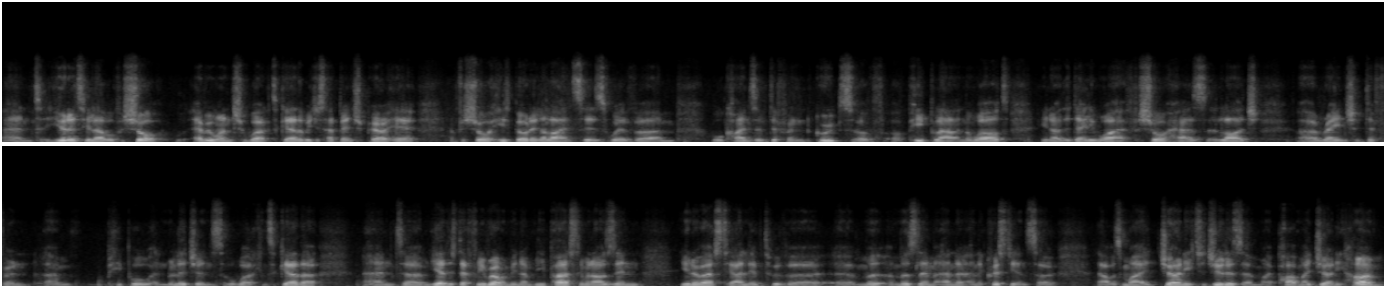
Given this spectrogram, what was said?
and unity level for sure. Everyone should work together. We just had Ben Shapiro here, and for sure he's building alliances with. Um, all kinds of different groups of, of people out in the world. You know, the Daily Wire for sure has a large uh, range of different um, people and religions all working together. And um, yeah, there's definitely room. I mean, me personally, when I was in university, I lived with a, a, Muslim and a, and a Christian. So that was my journey to Judaism. My part of my journey home,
